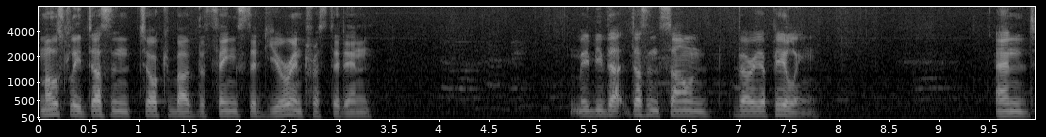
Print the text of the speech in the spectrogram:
mostly doesn't talk about the things that you're interested in, maybe that doesn't sound very appealing. And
